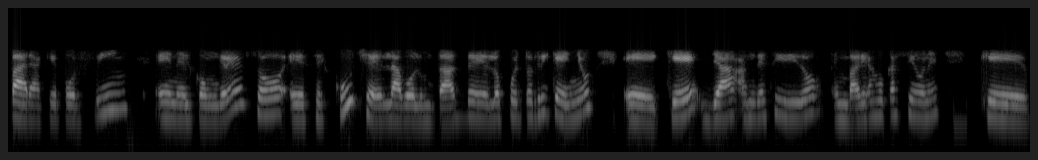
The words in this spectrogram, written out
para que por fin en el Congreso eh, se escuche la voluntad de los puertorriqueños eh, que ya han decidido en varias ocasiones que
